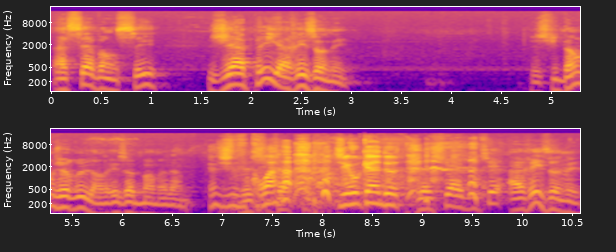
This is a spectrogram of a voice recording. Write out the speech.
assez avancées, j'ai appris à raisonner. Je suis dangereux dans le raisonnement, madame. Je vous crois, j'ai aucun doute. Je suis habitué à raisonner.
